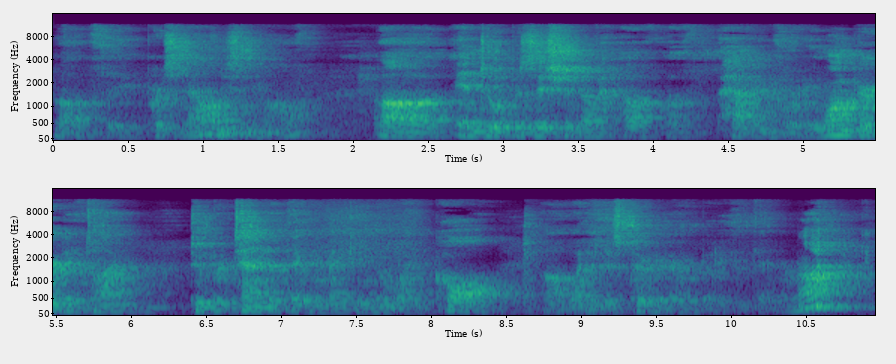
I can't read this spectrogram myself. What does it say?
of the personalities involved, uh, into a position of, of, of, having for a long period of time to pretend that they were making the right call uh, when it is clear to everybody that they were not.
